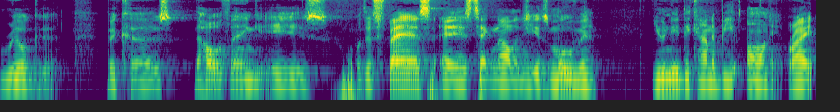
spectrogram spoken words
real good because the whole thing is with as fast as technology is moving, you need to kind of be on it, right?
